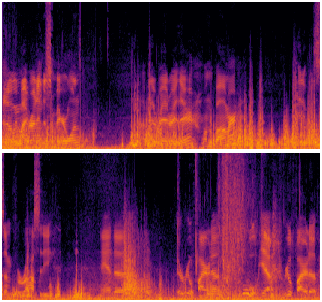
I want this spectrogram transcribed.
Uh, we might run into some bigger ones. I've that red right there on the bomber some ferocity and uh, they're real fired up. Ooh, yeah, real fired up.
